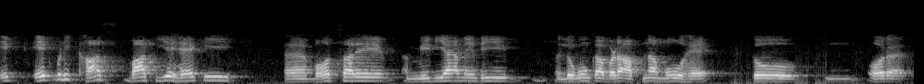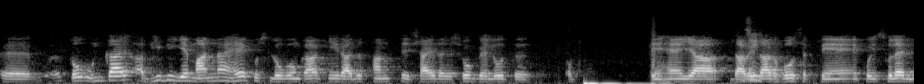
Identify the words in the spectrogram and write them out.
एक एक बड़ी खास बात यह है कि बहुत सारे मीडिया में भी लोगों का बड़ा अपना मोह है। तो और तो उनका अभी भी ये मानना है कुछ लोगों का कि राजस्थान से शायद अशोक गहलोत हैं या दावेदार हो सकते हैं कोई सुलह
